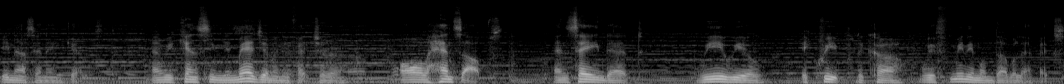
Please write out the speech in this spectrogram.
in ASEAN NCAPs. And we can see major manufacturer all hands up and saying that we will equip the car with minimum double apex.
